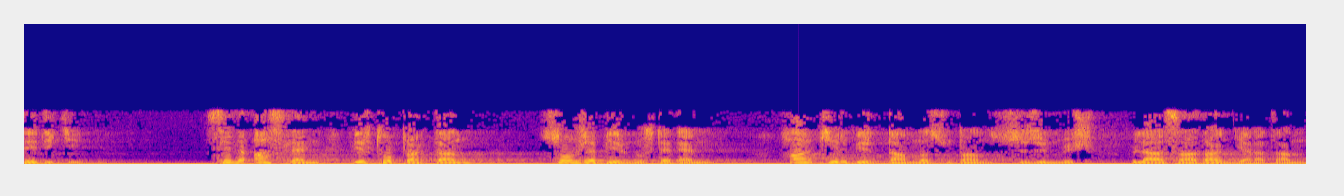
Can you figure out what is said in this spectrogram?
Dedi ki, seni aslen bir topraktan, sonra bir nuhteden, hakir bir damla sudan süzülmüş hülasadan yaratan,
